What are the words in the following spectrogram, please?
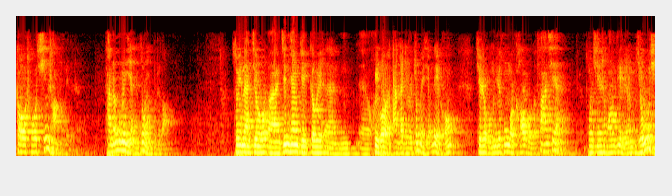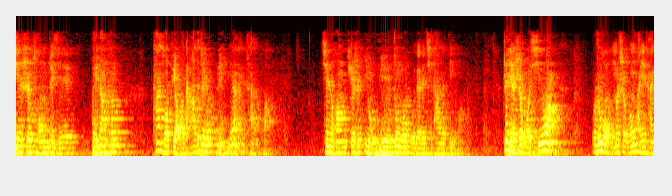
高超欣赏能力的人。他能不能演奏，我们不知道。所以呢，就呃，今天给各位嗯呃汇报的大概就是这么一些内容。其实我们就通过考古的发现，从秦始皇帝陵，尤其是从这些陪葬坑，它所表达的这种理念来看的话，秦始皇确实有别于中国古代的其他的帝王。这也是我希望，如果我们是文化遗产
